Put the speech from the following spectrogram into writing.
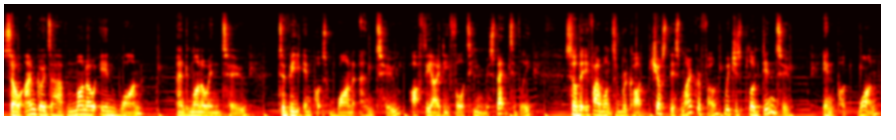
So I'm going to have mono in one and mono in two to be inputs one and two off the ID14 respectively, so that if I want to record just this microphone, which is plugged into input one,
